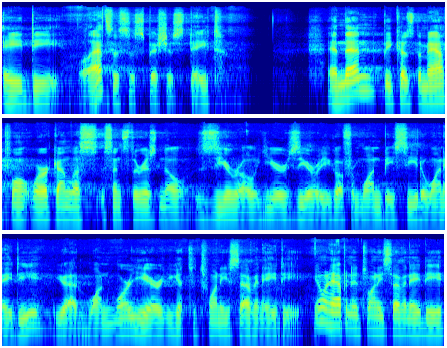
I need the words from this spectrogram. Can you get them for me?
AD. Well, that's a suspicious date. And then, because the math won't work unless, since there is no zero, year zero, you go from 1 BC to 1 AD, you add one more year, you get to 27 AD. You know what happened in 27 AD?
